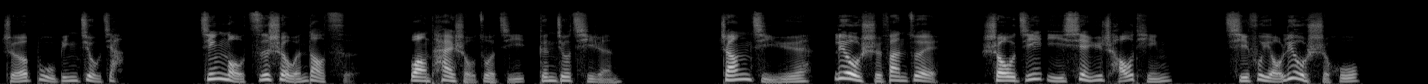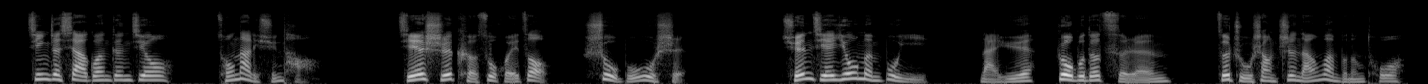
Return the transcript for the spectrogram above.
折步兵救驾。金某资射文到此，望太守坐急根究其人。张济曰：“六使犯罪。”首级已献于朝廷，岂复有六使乎？今这下官根究，从那里寻讨？节使可速回奏，恕不误事。权节忧闷不已，乃曰：“若不得此人，则主上之难万不能脱，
